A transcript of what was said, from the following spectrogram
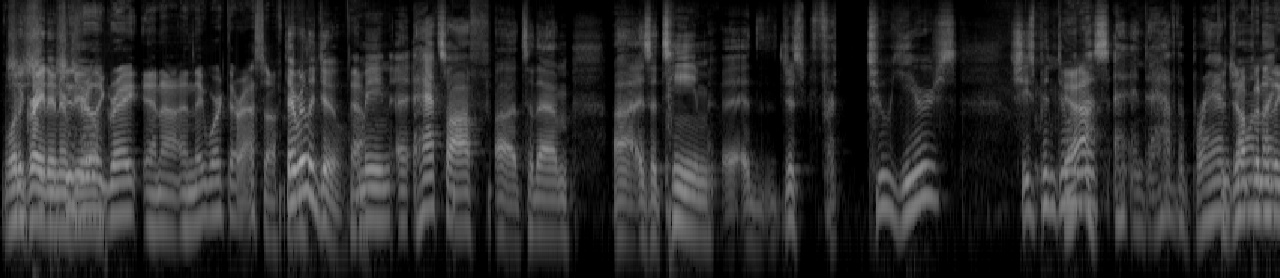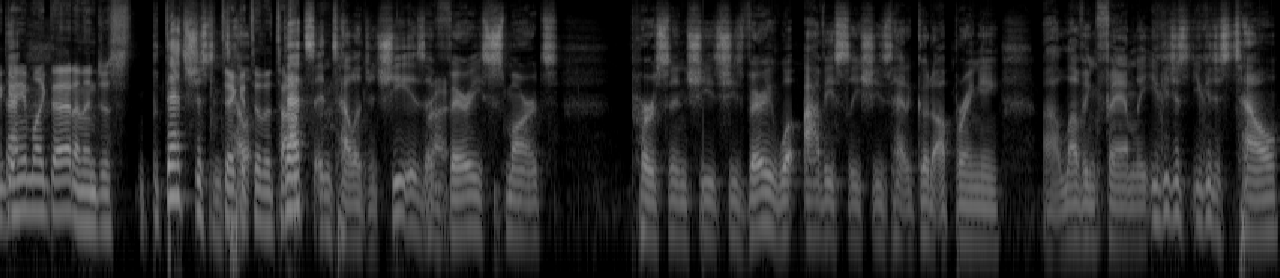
what a great interview. She's really great, and uh, and they work their ass off. They man. really do. I mean, uh, hats off uh, to them uh, as a team. Uh, just for two years, she's been doing Yeah. this, and, and to have the brand to jump into like the that- game like that, and then just But that's just Take it to the top. That's intelligent. She is a Right. very smart person. She's she's very well. Obviously, she's had a good upbringing, uh, loving family. You could just you could just tell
